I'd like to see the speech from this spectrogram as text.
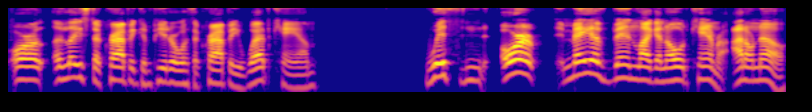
or at least a crappy computer with a crappy webcam with or it may have been like an old camera i don't know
